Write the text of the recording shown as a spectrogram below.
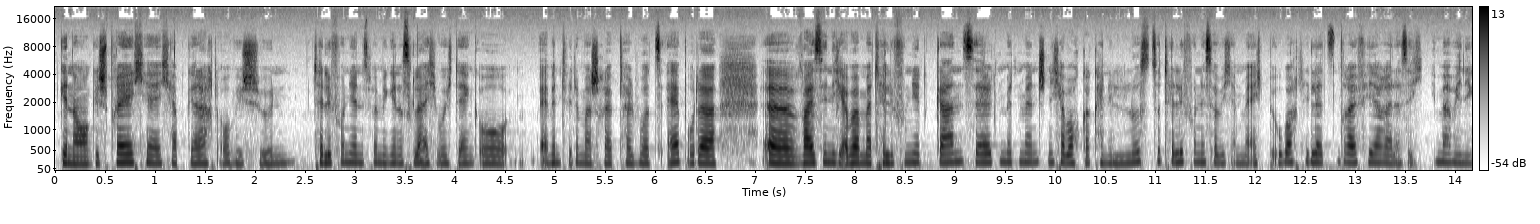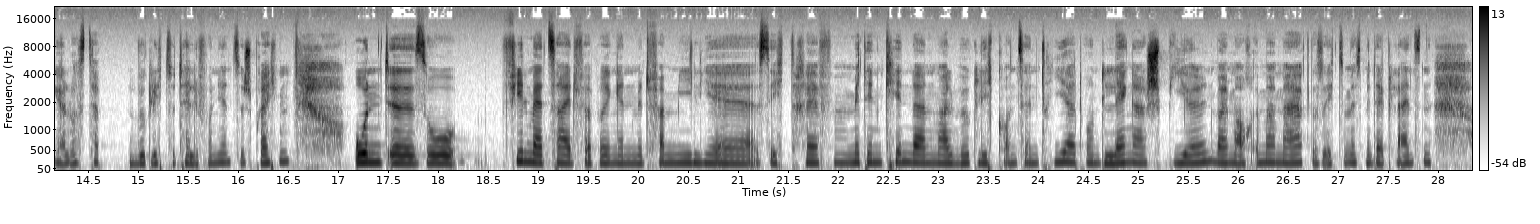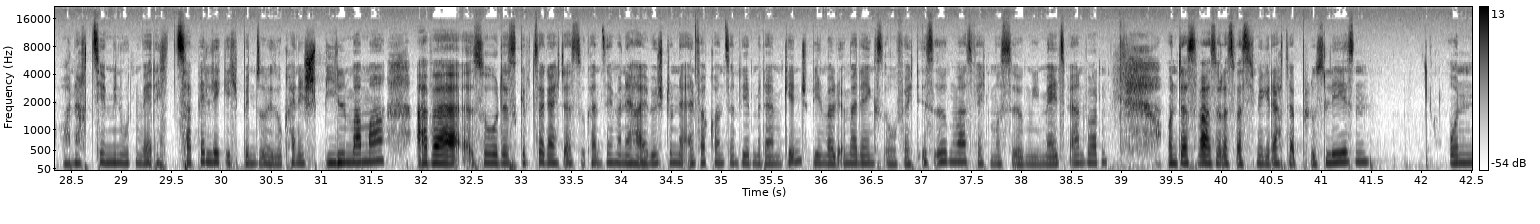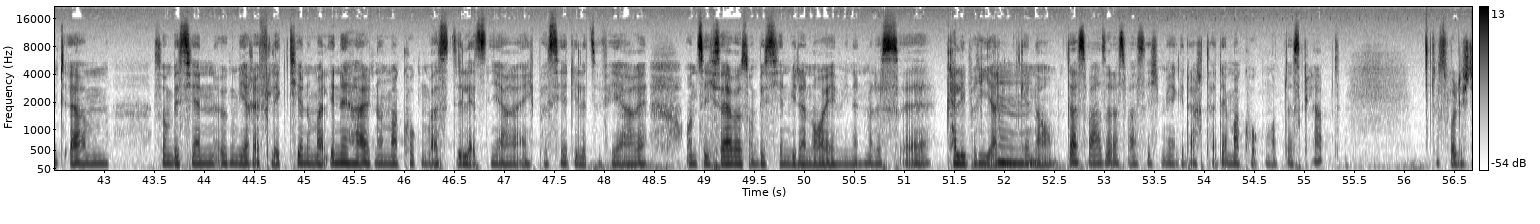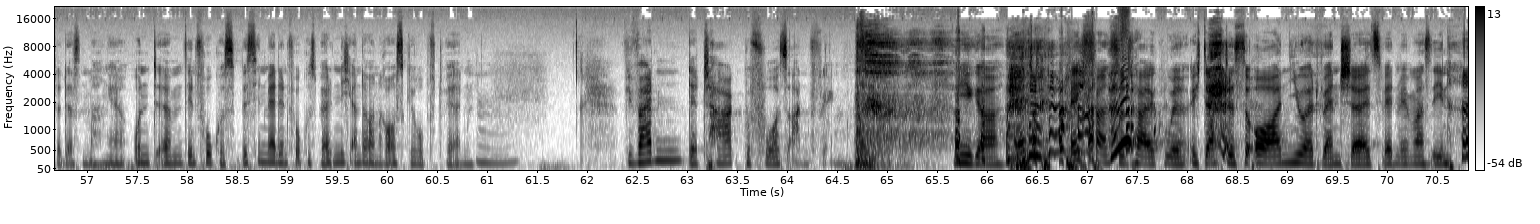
genau, Gespräche. Ich habe gedacht, oh, wie schön. Telefonieren ist bei mir genau das Gleiche, wo ich denke, oh, entweder man schreibt halt WhatsApp oder äh, weiß ich nicht, aber man telefoniert ganz selten mit Menschen. Ich habe auch gar keine Lust zu telefonieren. Das habe ich an mir echt beobachtet die letzten drei, vier Jahre, dass ich immer weniger Lust habe, wirklich zu telefonieren, zu sprechen. Und äh, so viel mehr Zeit verbringen mit Familie, sich treffen, mit den Kindern mal wirklich konzentriert und länger spielen, weil man auch immer merkt, also ich zumindest mit der Kleinsten, oh, nach zehn Minuten werde ich zappelig, ich bin sowieso keine Spielmama, aber so, das gibt es ja gar nicht, dass du kannst nicht mal eine halbe Stunde einfach konzentriert mit deinem Kind spielen, weil du immer denkst, oh, vielleicht ist irgendwas, vielleicht musst du irgendwie Mails beantworten. Und das war so das, was ich mir gedacht habe, plus lesen. Und ähm, so ein bisschen irgendwie reflektieren und mal innehalten und mal gucken, was die letzten Jahre eigentlich passiert, die letzten vier Jahre und sich selber so ein bisschen wieder neu, wie nennt man das, äh, kalibrieren. Mhm. Genau. Das war so das, was ich mir gedacht hatte. Mal gucken, ob das klappt. Das wollte ich stattdessen machen, ja. Und ähm, den Fokus, ein bisschen mehr den Fokus behalten, nicht andauernd rausgerupft werden. Mhm. Wie war denn der Tag, bevor es anfing? Mega. Echt? Ich fand es total cool. Ich dachte so, oh, New Adventure, jetzt werden wir mal sehen.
